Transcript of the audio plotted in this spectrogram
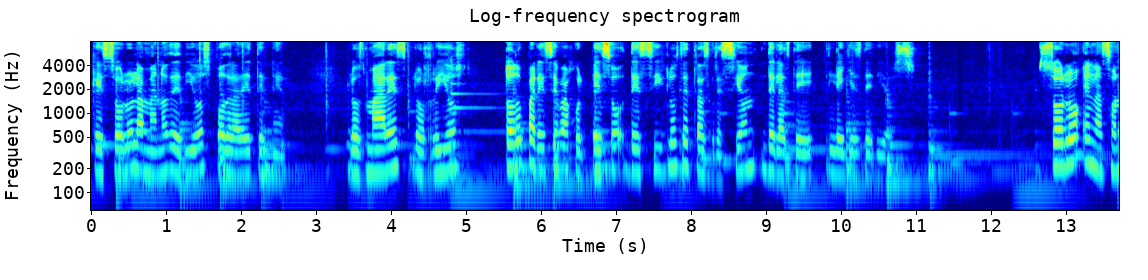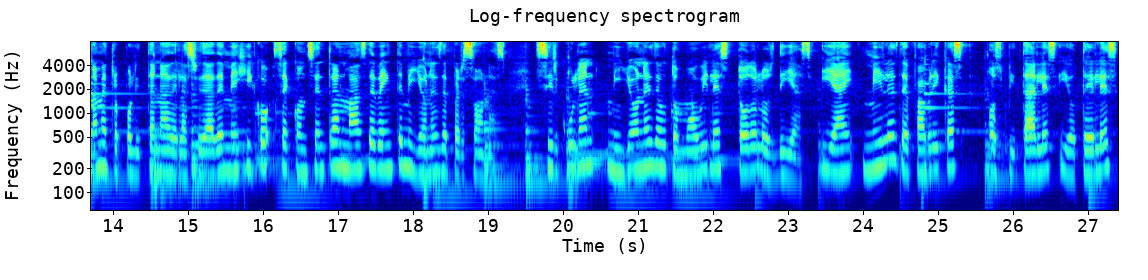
que solo la mano de Dios podrá detener. Los mares, los ríos, todo parece bajo el peso de siglos de transgresión de las leyes de Dios. Solo en la zona metropolitana de la Ciudad de México se concentran más de 20 millones de personas. Circulan millones de automóviles todos los días y hay miles de fábricas, hospitales y hoteles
